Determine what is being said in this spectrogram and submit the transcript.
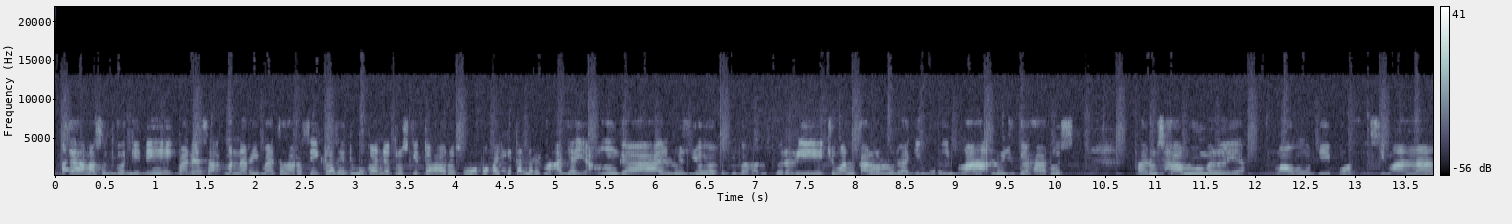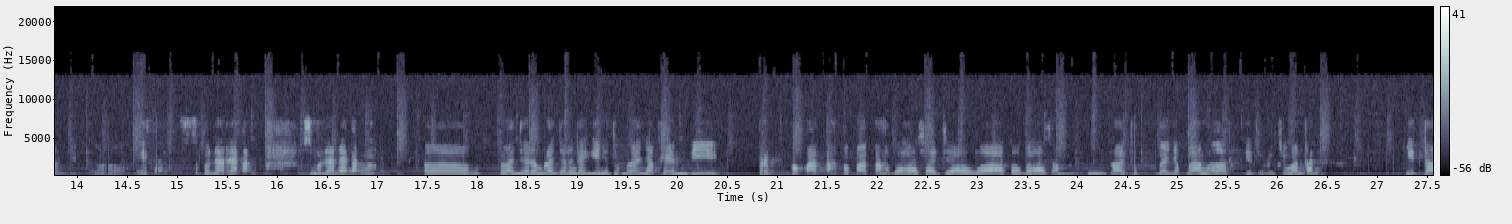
Enggak, maksud gue gini, pada saat menerima itu harus ikhlas itu bukannya terus kita harus, oh pokoknya kita nerima aja ya enggak, lu juga juga harus beri. Cuman kalau lu lagi nerima, lu juga harus harus humble ya, mau di posisi mana gitu loh. Eh, sebenarnya kan sebenarnya kan eh, pelajaran-pelajaran kayak gini tuh banyak kan di pepatah-pepatah bahasa Jawa atau bahasa Madura itu banyak banget gitu loh. Cuman kan kita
